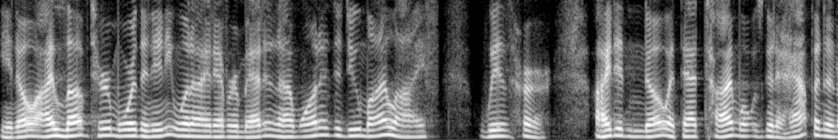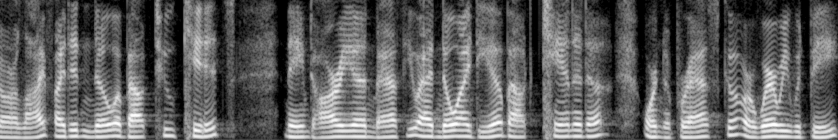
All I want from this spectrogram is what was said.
You know, I loved her more than anyone I had ever met, and I wanted to do my life with her. I didn't know at that time what was going to happen in our life. I didn't know about two kids named Aria and Matthew. I had no idea about Canada or Nebraska or where we would be,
